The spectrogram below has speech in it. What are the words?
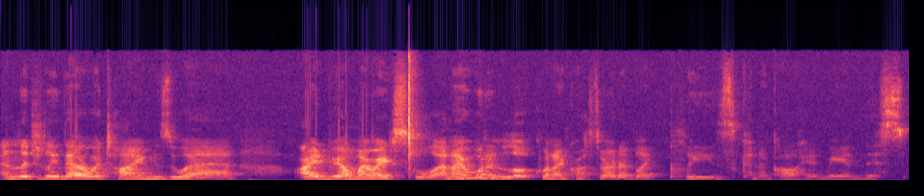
And literally there were times where I'd be on my way to school and I wouldn't look when I crossed the road. I'd be like, please, can a car hit me and this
